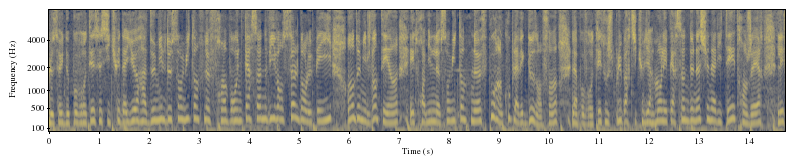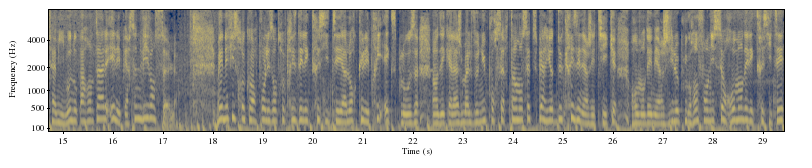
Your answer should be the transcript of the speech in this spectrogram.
Le seuil de pauvreté se situait d'ailleurs à 2289 francs pour une personne vivant seule dans le pays en 2021 et 3989 pour un couple avec deux enfants. La pauvreté touche plus particulièrement les personnes de nationalité étrangère, les familles monoparentales et les personnes vivant seules. Bénéfice record pour les entreprises d'électricité alors que les prix explosent. Un décalage malvenu pour certains dans cette période de crise énergétique. Roman d'énergie, le plus grand fournisseur roman d'électricité,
